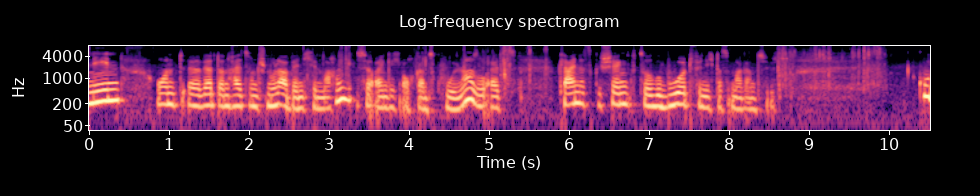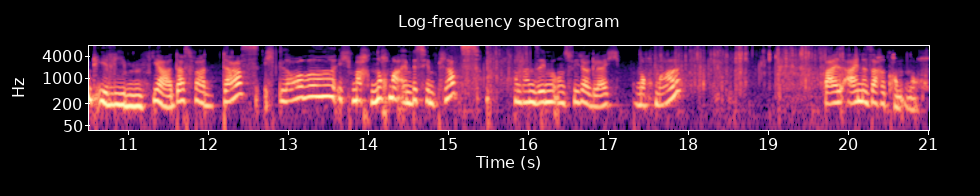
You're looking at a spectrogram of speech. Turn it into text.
nähen und äh, werde dann halt so ein Schnullerbändchen machen. Ist ja eigentlich auch ganz cool. Ne? So als kleines Geschenk zur Geburt finde ich das immer ganz süß. Gut, ihr Lieben, ja, das war das. Ich glaube, ich mache noch mal ein bisschen Platz und dann sehen wir uns wieder gleich noch mal, weil eine Sache kommt noch.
